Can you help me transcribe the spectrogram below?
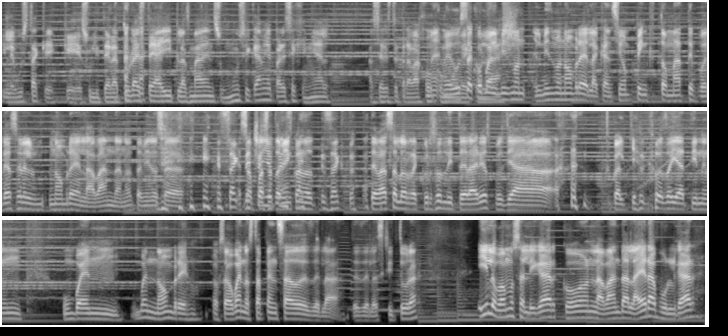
y le gusta que, que su literatura esté ahí plasmada en su música. A mí me parece genial hacer este trabajo. Me, como me de gusta como el mismo, el mismo nombre de la canción Pink Tomate podría ser el nombre de la banda, ¿no? También, o sea, Exacto. Eso hecho, pasa también pensé- cuando- Exacto. te vas a los recursos literarios, pues ya cualquier cosa ya tiene un, un buen, un buen nombre. O sea, bueno, está pensado desde la, desde la escritura. Y lo vamos a ligar con la banda La Era Vulgar,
